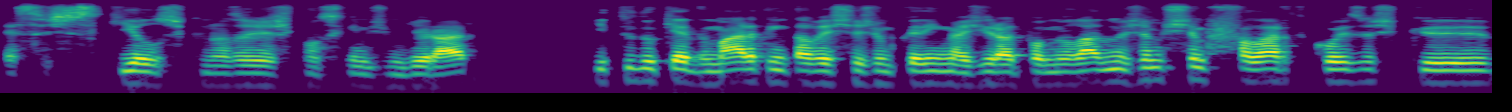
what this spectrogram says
essas skills que nós às vezes conseguimos melhorar e tudo o que é de marketing talvez seja um bocadinho mais girado para o meu lado, mas vamos sempre falar de coisas que,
